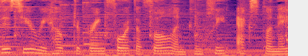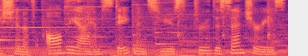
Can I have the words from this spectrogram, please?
This year, we hope to bring forth a full and complete explanation of all the I am statements used through the centuries,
